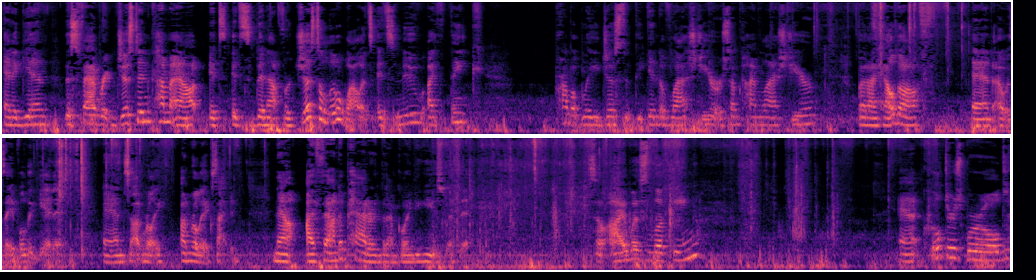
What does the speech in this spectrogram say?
And again, this fabric just didn't come out. It's It's been out for just a little while. It's, it's new, I think, probably just at the end of last year or sometime last year, but I held off and I was able to get it. And so I'm really, I'm really excited. Now, I found a pattern that I'm going to use with it. So I was looking at Quilter's World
